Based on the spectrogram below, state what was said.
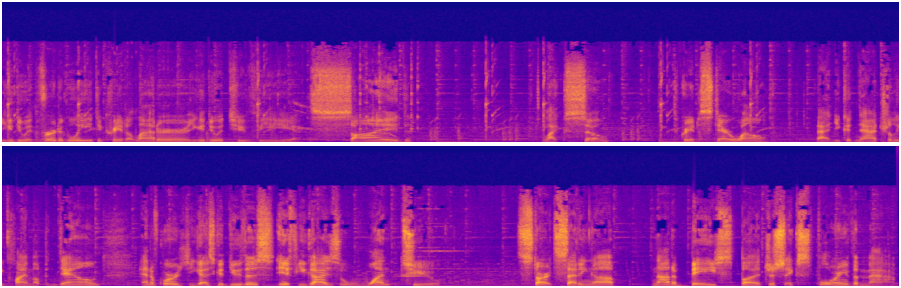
You can do it vertically to create a ladder. You can do it to the side, like so, to create a stairwell that you could naturally climb up and down. And of course, you guys could do this if you guys want to start setting up not a base, but just exploring the map.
